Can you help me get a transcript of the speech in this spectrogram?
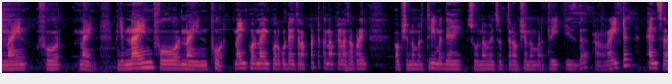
nine four nine. म्हणजे nine four nine four. Nine four nine four कुठे आहे? चला पटकन आपल्याला सापडेल. ऑप्शन नंबर थ्रीमध्ये आहे. सो नव्याचं उत्तर option number three is the right answer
